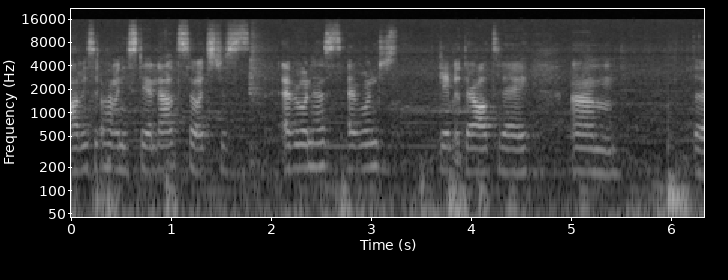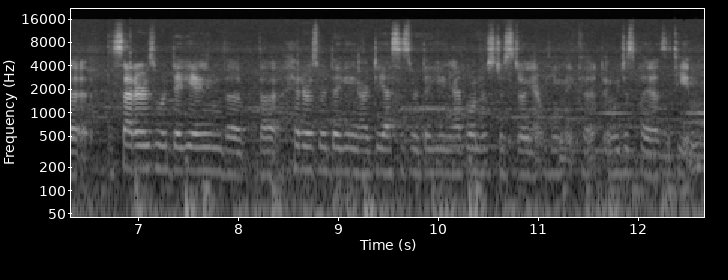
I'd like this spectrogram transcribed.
obviously don't have any standouts, so it's just everyone has everyone just gave it their all today. Um, the, the setters were digging, the, the hitters were digging, our DSs were digging. Everyone was just doing everything they could, and we just played as a team.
